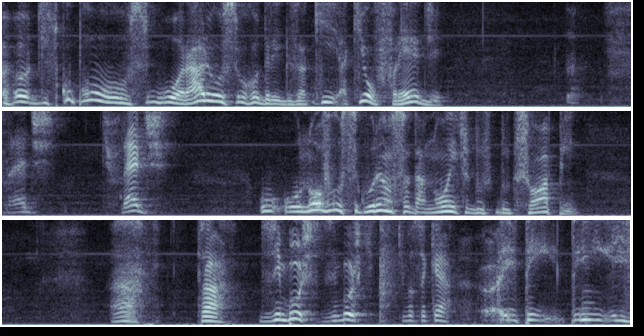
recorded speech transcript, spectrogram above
Ah, desculpa o, o horário, seu Rodrigues. Aqui, aqui é o Fred. Fred? Que Fred? O, o novo segurança da noite do, do shopping. Ah, tá. Desembuche, desembuche. Que, você quer? Aí tem, tem,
